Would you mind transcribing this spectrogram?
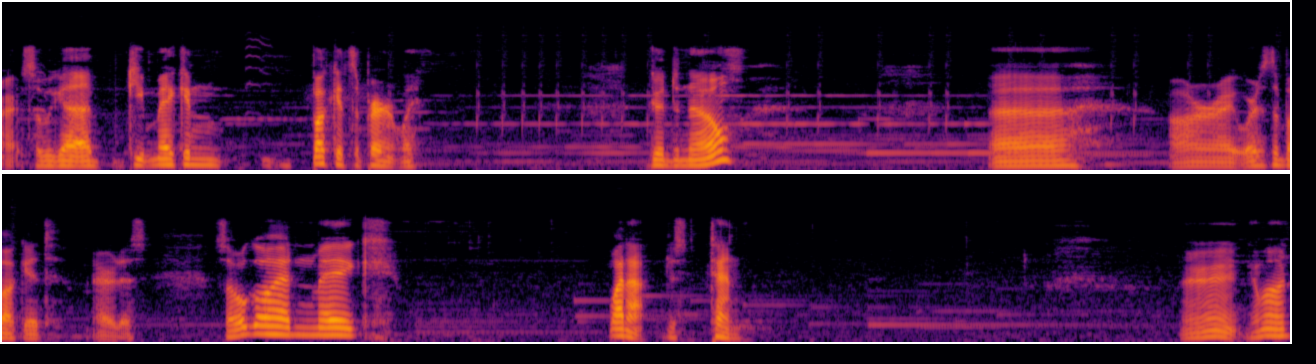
Alright, so we gotta keep making buckets, apparently. Good to know. Uh, alright, where's the bucket? There it is. So we'll go ahead and make... Why not? Just 10. Alright, come on.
